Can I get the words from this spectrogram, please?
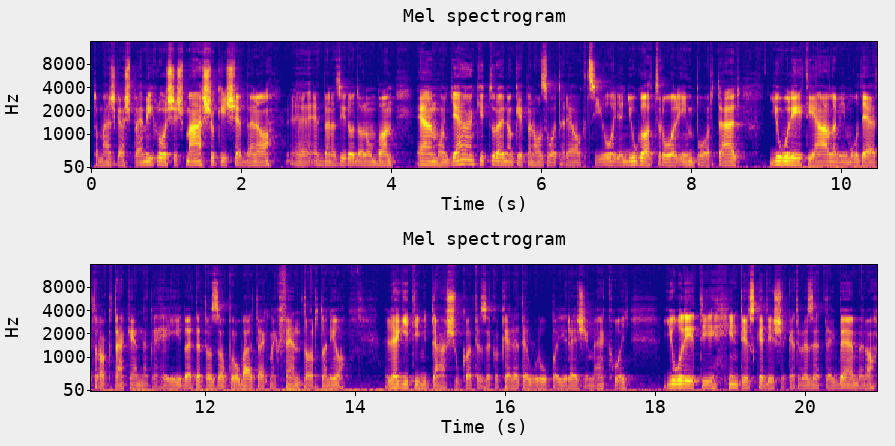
Tamás Gáspár Miklós és mások is ebben, a, ebben az irodalomban elmondják, itt tulajdonképpen az volt a reakció, hogy a nyugatról importált jóléti állami modellt rakták ennek a helyébe, tehát azzal próbálták meg fenntartani a legitimitásukat ezek a kelet-európai rezsimek, hogy jóléti intézkedéseket vezettek be, ebben a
